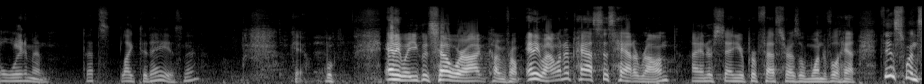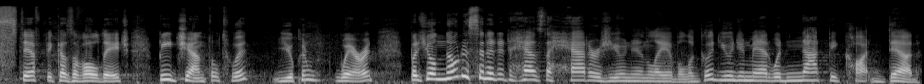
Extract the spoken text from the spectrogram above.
Oh, wait a minute. That's like today, isn't it? Okay. Well, anyway, you can tell where I'm coming from. Anyway, I want to pass this hat around. I understand your professor has a wonderful hat. This one's stiff because of old age. Be gentle to it. You can wear it. But you'll notice in it it has the Hatters Union label. A good union man would not be caught dead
